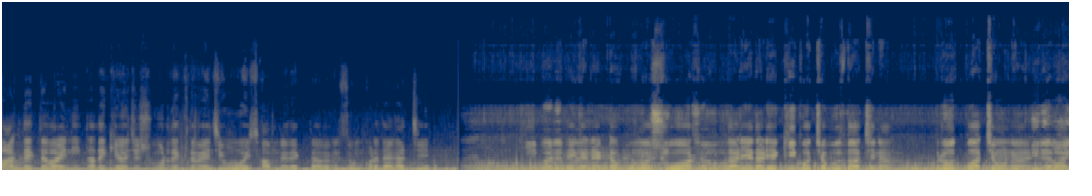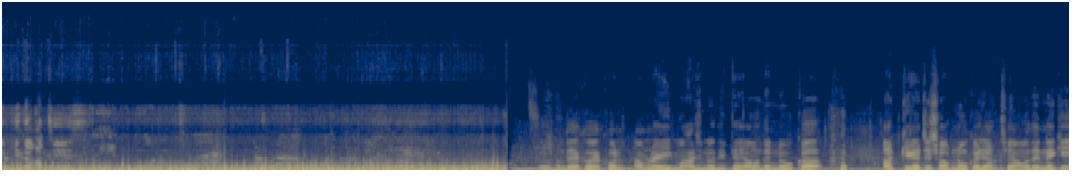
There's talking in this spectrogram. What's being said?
বাঘ দেখতে পাইনি তাতে কি হয়েছে? শুয়োর দেখতে পেয়েছি। ওই সামনে দেখতে হবে আমি জুম করে দেখাচ্ছি। এখানে একটা বুনো শুয়োর দাঁড়িয়ে দাঁড়িয়ে কি করছে বুঝতে পারছি না। রোদ পোয়াচ্ছে মনে হয়। দেখো এখন আমরা এই মাঝ নদীতে আমাদের নৌকা আটকে গেছে সব নৌকা যাচ্ছে। আমাদের নাকি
